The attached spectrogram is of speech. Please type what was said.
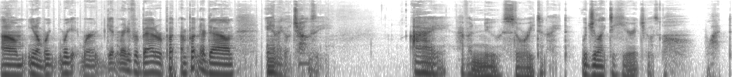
um, you know, we're, we're, we're getting ready for bed. We're put, I'm putting her down, and I go, Josie, I have a new story tonight. Would you like to hear it? She goes, oh, what?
